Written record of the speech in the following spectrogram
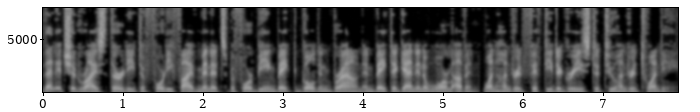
Then it should rise 30 to 45 minutes before being baked golden brown and baked again in a warm oven 150 degrees to 220.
